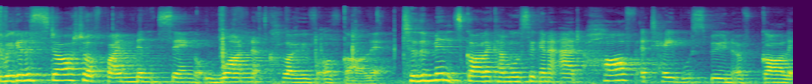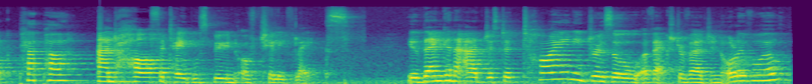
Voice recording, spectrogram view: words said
So we're gonna start off by mincing one clove of garlic. To the minced garlic, I'm also gonna add half a tablespoon of garlic pepper and half a tablespoon of chili flakes. You're then gonna add just a tiny drizzle of extra virgin olive oil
